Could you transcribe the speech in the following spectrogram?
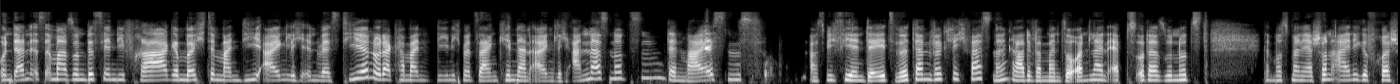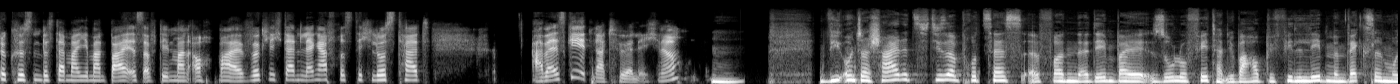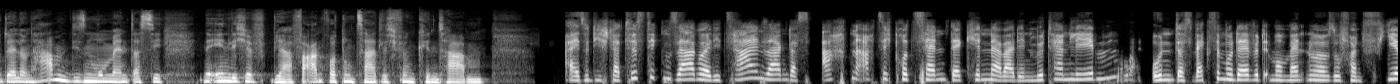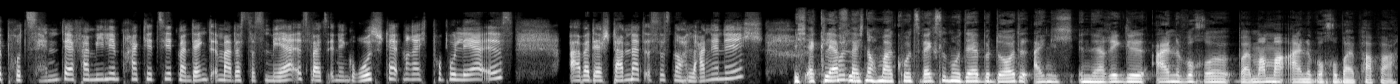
Und dann ist immer so ein bisschen die Frage, möchte man die eigentlich investieren oder kann man die nicht mit seinen Kindern eigentlich anders nutzen? Denn meistens, aus wie vielen Dates wird dann wirklich was? Ne? Gerade wenn man so Online-Apps oder so nutzt, da muss man ja schon einige Frösche küssen, bis da mal jemand bei ist, auf den man auch mal wirklich dann längerfristig Lust hat. Aber es geht natürlich, ne? Mhm. Wie unterscheidet sich dieser Prozess äh, von äh, dem bei Solo-Vätern überhaupt? Wie viele leben im Wechselmodell und haben diesen Moment, dass sie eine ähnliche ja, Verantwortung zeitlich für ein Kind haben? Also die Statistiken sagen oder die Zahlen sagen, dass 88 Prozent der Kinder bei den Müttern leben und das Wechselmodell wird im Moment nur so von vier Prozent der Familien praktiziert. Man denkt immer, dass das mehr ist, weil es in den Großstädten recht populär ist, aber der Standard ist es noch lange nicht. Ich erkläre vielleicht noch mal kurz. Wechselmodell bedeutet eigentlich in der Regel eine Woche bei Mama, eine Woche bei Papa.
